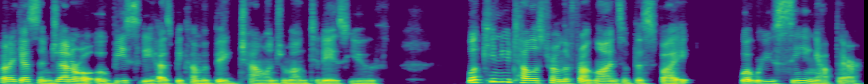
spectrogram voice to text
but I guess in general, obesity has become a big challenge among today's youth. What can you tell us from the front lines of this fight? What were you seeing out there?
